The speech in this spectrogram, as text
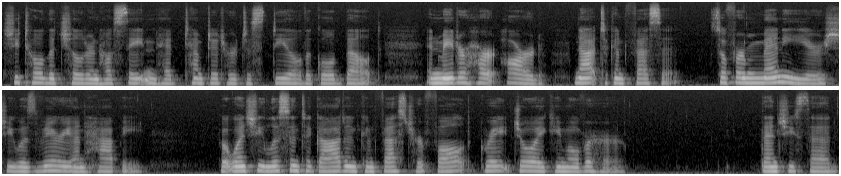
She told the children how Satan had tempted her to steal the gold belt and made her heart hard not to confess it. So for many years she was very unhappy. But when she listened to God and confessed her fault, great joy came over her. Then she said,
